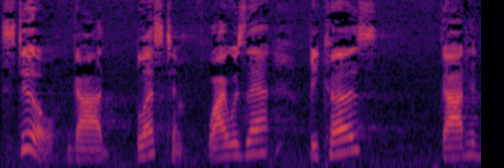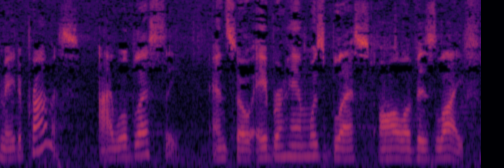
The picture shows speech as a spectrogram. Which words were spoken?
still, God blessed him. Why was that? Because God had made a promise I will bless thee. And so Abraham was blessed all of his life.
